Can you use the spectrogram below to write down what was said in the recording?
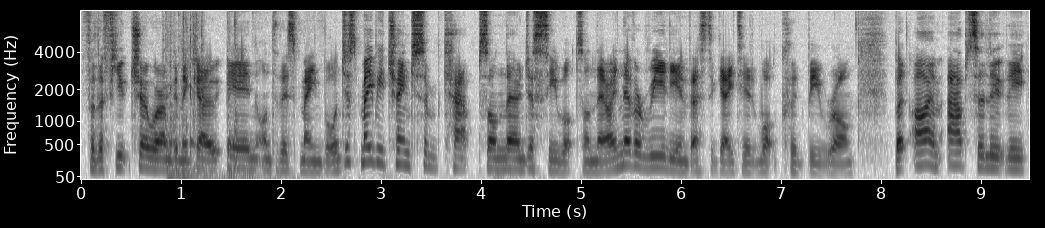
for the future where I'm going to go in onto this main board, just maybe change some caps on there and just see what's on there. I never really investigated what could be wrong, but I'm absolutely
